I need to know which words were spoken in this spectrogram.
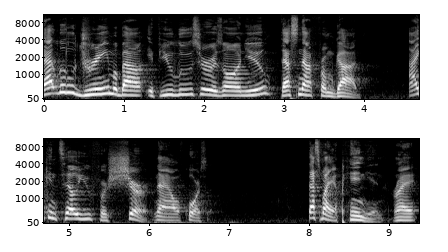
That little dream about if you lose her is on you, that's not from God. I can tell you for sure. Now, of course, that's my opinion, right?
